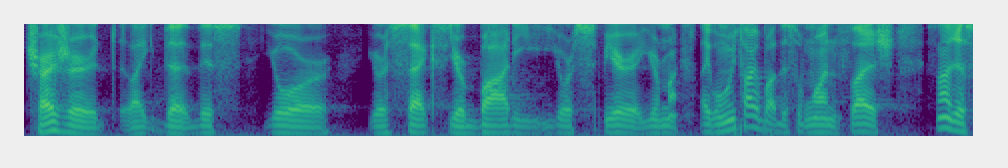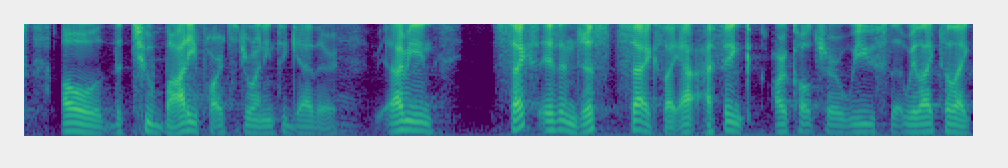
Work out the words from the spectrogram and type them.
treasured. Like the this your your sex, your body, your spirit, your mind. Like when we talk about this one flesh, it's not just oh the two body parts joining together. I mean, sex isn't just sex. Like I, I think our culture we used to, we like to like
